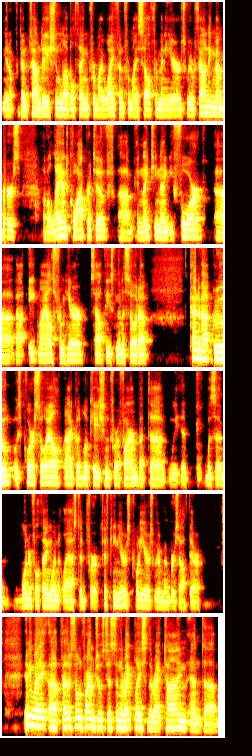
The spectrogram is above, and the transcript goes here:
you know again foundation level thing for my wife and for myself for many years. We were founding members of a land cooperative um, in 1994, uh, about eight miles from here, southeast Minnesota kind of outgrew. It was poor soil, not a good location for a farm, but uh, we it was a wonderful thing when it lasted for 15 years, 20 years. We were members out there. Anyway, uh, Featherstone Farms was just in the right place at the right time, and uh,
